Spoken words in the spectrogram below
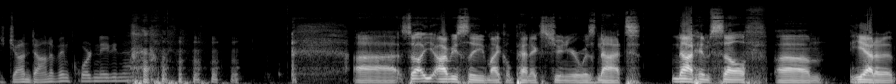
Is John Donovan coordinating that? uh, so obviously, Michael Penix Jr. was not not himself. Um, he had a,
